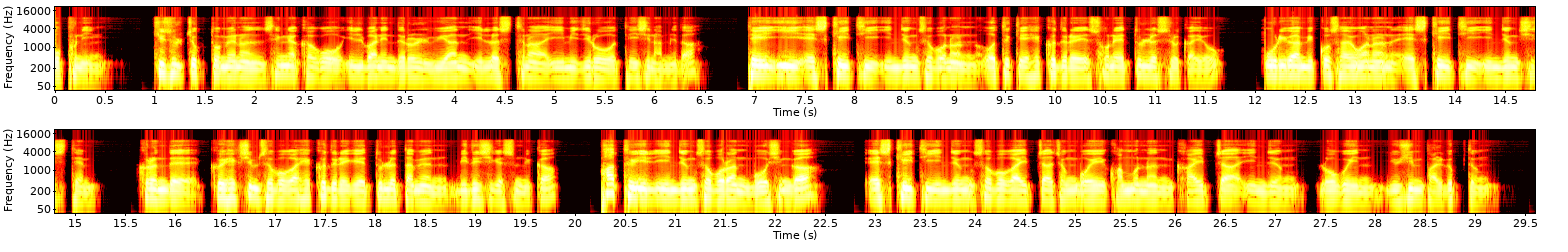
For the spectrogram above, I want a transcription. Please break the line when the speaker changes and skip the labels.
오프닝. 기술적 도면은 생략하고 일반인들을 위한 일러스트나 이미지로 대신합니다. 대2 SKT 인증 서버는 어떻게 해커들의 손에 뚫렸을까요? 우리가 믿고 사용하는 SKT 인증 시스템. 그런데 그 핵심 서버가 해커들에게 뚫렸다면 믿으시겠습니까? 파트 1 인증 서버란 무엇인가? SKT 인증 서버 가입자 정보의 관문은 가입자 인증, 로그인, 유심 발급 등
